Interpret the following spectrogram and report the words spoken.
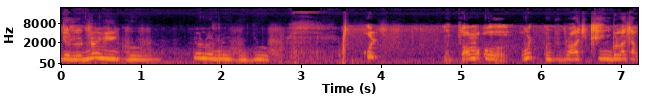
อย่าละนี่กูอย่าละนี่กูอุ้ยมันจอมเอออุ้ยมันเป็นปลาจะคิงปลาจาก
